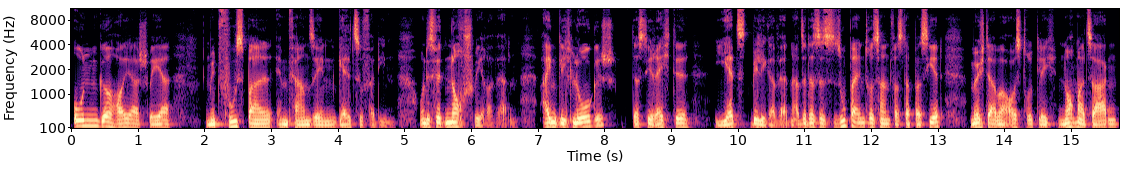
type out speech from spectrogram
ungeheuer schwer, mit Fußball im Fernsehen Geld zu verdienen. Und es wird noch schwerer werden. Eigentlich logisch, dass die Rechte jetzt billiger werden. Also das ist super interessant, was da passiert, möchte aber ausdrücklich nochmals sagen,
